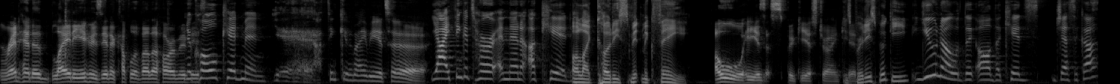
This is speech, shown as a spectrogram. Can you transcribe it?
redheaded lady who's in a couple of other horror movies? Nicole Kidman. Yeah, I think maybe it's her. Yeah, I think it's her and then a kid. Or like Kodi Smit-McPhee? Oh, he is a spooky Australian kid. He's pretty spooky. You know the, all the kids, Jessica.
